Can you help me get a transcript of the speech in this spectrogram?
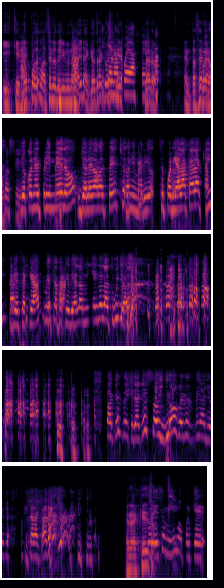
y que no podemos hacerlo de ninguna manera. Que otra cosa, que no mira, puede hacer. claro, Entonces, bueno. Yo con el primero, yo le daba el pecho y mi marido se ponía la cara aquí y decía, ¿qué hace? Me decía, para que vea la mía y no la tuya. para que se crea que soy yo, me decía. Yo decía, quita la cara. Por eso... mismo, porque,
